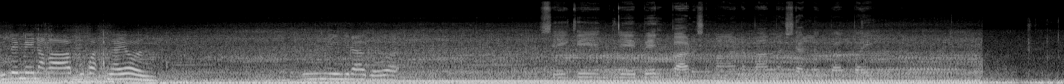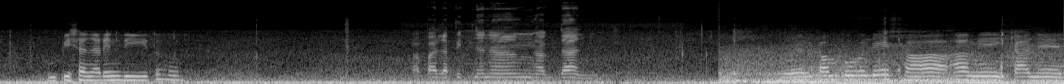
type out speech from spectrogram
Dito may nakabukas ngayon. Yun yung ginagawa. Second level para sa mga namamasyal nagbabay umpisa na rin dito papalapit na ng hagdan. Welcome po ulit sa aming channel.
